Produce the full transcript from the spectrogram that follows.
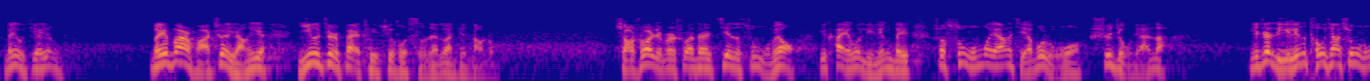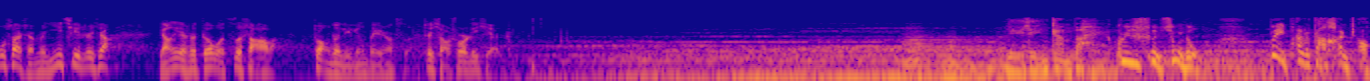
没有接应的，没办法，这杨业一个劲儿败退，最后死在乱军当中。小说里边说他进了苏武庙，一看有个李陵碑，说苏武牧羊解不辱十九年呐。你这李陵投降匈奴算什么？一气之下，杨业说得我自杀吧。撞到李陵碑上死了，这小说里写的。李陵战败，归顺匈奴，背叛了大汉朝。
